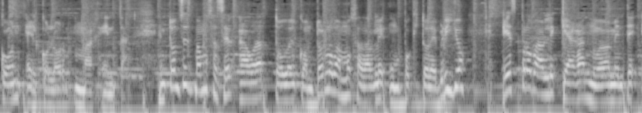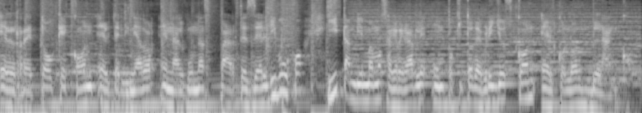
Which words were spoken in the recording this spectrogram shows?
con el color magenta. Entonces vamos a hacer ahora todo el contorno, vamos a darle un poquito de brillo. Es probable que haga nuevamente el retoque con el delineador en algunas partes del dibujo y también vamos a agregarle un poquito de brillos con el color blanco.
